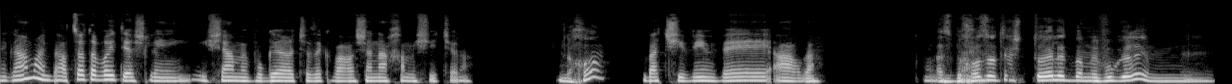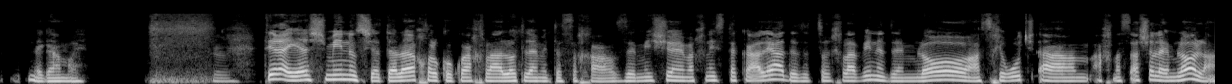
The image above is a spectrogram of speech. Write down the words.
לגמרי. בארצות הברית יש לי אישה מבוגרת שזה כבר השנה החמישית שלה. נכון. בת 74. אז בכל זאת יש תועלת במבוגרים. לגמרי. כן. תראה, יש מינוס שאתה לא יכול כל כך להעלות להם את השכר. זה מי שמכניס את הקהל יד, אז צריך להבין את זה. הם לא, השכירות, ההכנסה שלהם לא עולה.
